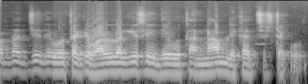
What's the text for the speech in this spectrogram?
আপনার যে দেবতাকে ভালো লাগে, সেই দেবতার নাম লেখার চেষ্টা করুন।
